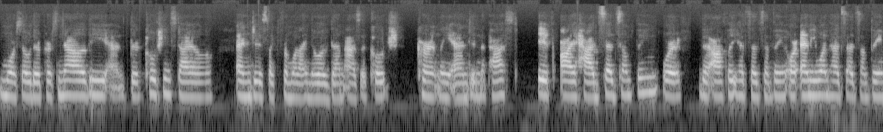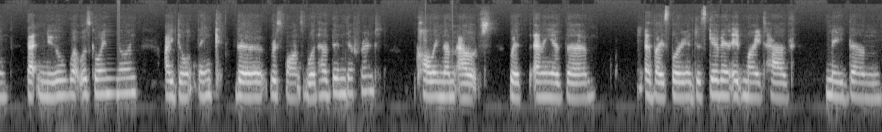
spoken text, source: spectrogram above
more so their personality and their coaching style, and just like from what I know of them as a coach currently and in the past, if I had said something or if the athlete had said something or anyone had said something that knew what was going on, I don't think the response would have been different. Calling them out with any of the advice Lori had just given, it might have made them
